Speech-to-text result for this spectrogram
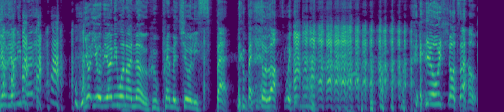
you're the only per- you're, you're the only one I know who prematurely spat based on last week. he all shot out.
